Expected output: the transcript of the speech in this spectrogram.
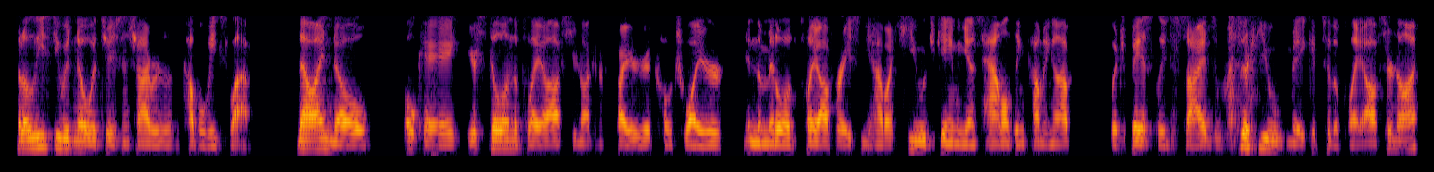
But at least you would know with Jason Shivers with a couple weeks left. Now I know, okay, you're still in the playoffs. You're not going to fire your coach while you're in the middle of the playoff race and you have a huge game against Hamilton coming up, which basically decides whether you make it to the playoffs or not.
